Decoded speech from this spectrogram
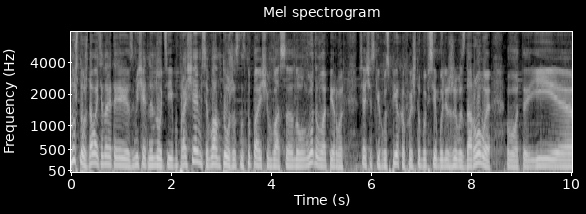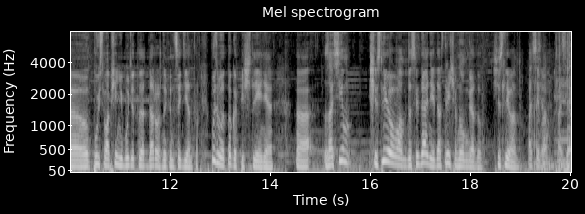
Ну что ж, давайте на этой замечательной ноте и попрощаемся. Вам тоже с наступающим вас э, Новым годом, во-первых, всяческих успехов, и чтобы все были живы-здоровы, вот, и э, пусть вообще не будет дорожных инцидентов, пусть будут только впечатления. Э, за сим счастливо вам, до свидания и до встречи в Новом году. Счастливо. Спасибо. Спасибо.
